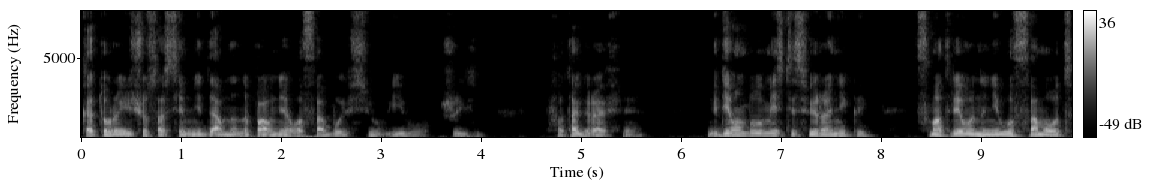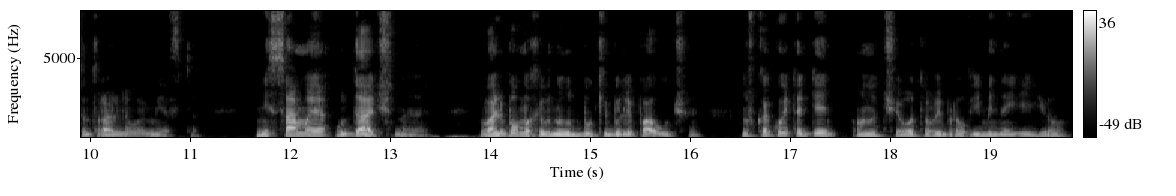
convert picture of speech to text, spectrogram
которая еще совсем недавно наполняла собой всю его жизнь. Фотография. Где он был вместе с Вероникой, смотрела на него с самого центрального места. Не самая удачная. В альбомах и в ноутбуке были получше, но в какой-то день он от чего-то выбрал именно ее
